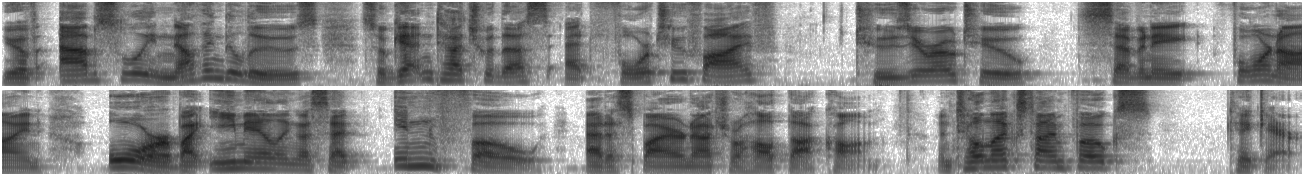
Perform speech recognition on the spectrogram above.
You have absolutely nothing to lose, so get in touch with us at 425 202 7849 or by emailing us at info at aspirenaturalhealth.com. Until next time, folks, take care.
